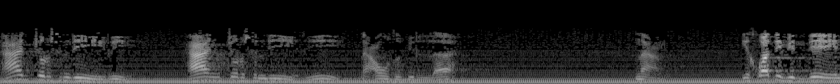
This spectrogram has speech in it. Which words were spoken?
Hancur sendiri. Hancur sendiri. Na'udzubillah. Nah. Ikhwati fiddin.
